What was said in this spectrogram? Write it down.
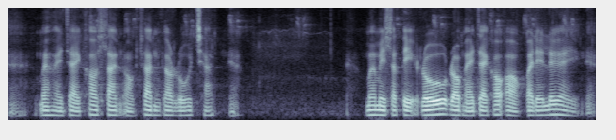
นะเมื่อหายใจเข้าสั้นออกสั้นก็รู้ชัดเนี่ยเมื่อมีสติรู้ลมหายใจเข้าออกไปเรื่อยๆนี่ย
